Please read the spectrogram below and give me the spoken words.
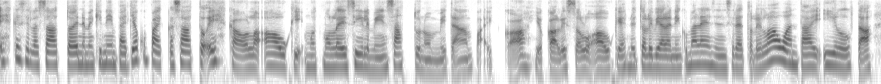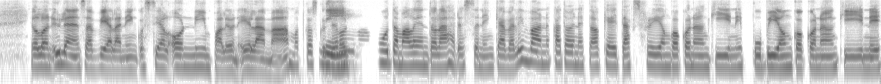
ehkä sillä saattoi enemmänkin niin päin, että joku paikka saattoi ehkä olla auki, mutta mulle ei silmiin sattunut mitään paikkaa, joka olisi ollut auki. nyt oli vielä, niin kuin mä lensin sille, että oli lauantai-ilta, jolloin yleensä vielä niin kuin siellä on niin paljon elämää. Mutta koska niin. siellä oli muutama lento lähdössä, niin kävelin vaan, katsoin, että okei, okay, tax free on kokonaan kiinni, pubi on kokonaan kiinni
